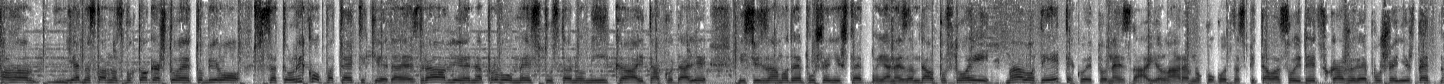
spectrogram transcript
Pa jednostavno zbog toga što je to bilo sa toliko patetike da je zdravlje na prvom mestu stanovnika i tako dalje. Mi svi znamo da je pušenje štetno. Ja ne znam da li postoji malo dete koje to ne zna, jer naravno kogod vaspitava svoju decu kaže da je pušenje štetno.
